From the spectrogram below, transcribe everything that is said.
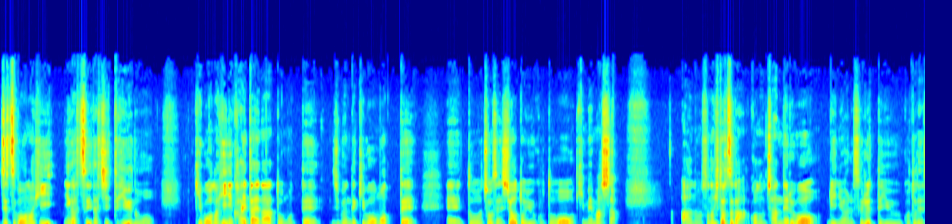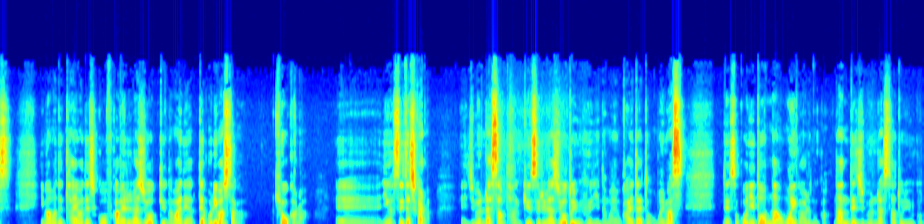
絶望の日2月1日っていうのを希望の日に変えたいなと思って自分で希望を持って、えー、と挑戦しようということを決めました。あのその一つがこのチャンネルをリニューアルするっていうことです。今まで対話で思考を深めるラジオっていう名前でやっておりましたが今日から、えー2月1日から自分らしさを探求するラジオというふうに名前を変えたいと思います。でそこにどんな思いがあるのか何で自分らしさという言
